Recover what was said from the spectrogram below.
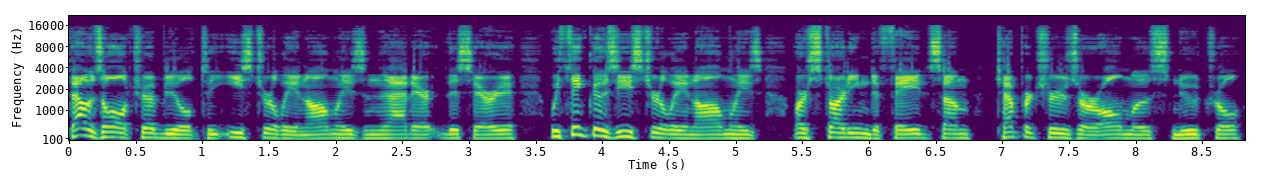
That was all attributable to easterly anomalies in that er this area. We think those easterly anomalies are starting to fade some. Temperatures are almost neutral.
